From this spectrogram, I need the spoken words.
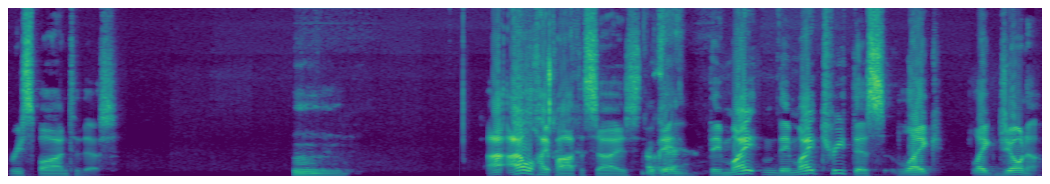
respond to this? Hmm. I, will hypothesize. Okay. They, they might they might treat this like like Jonah.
